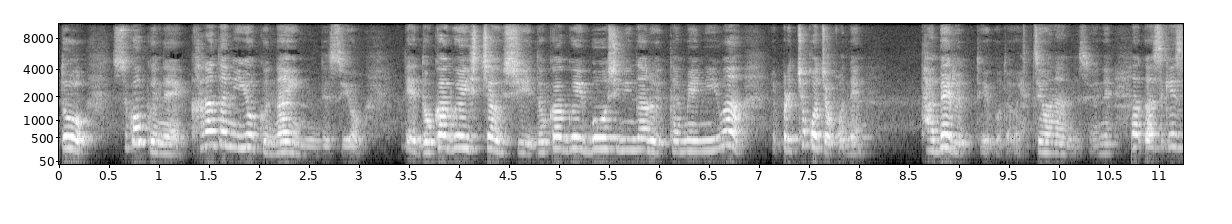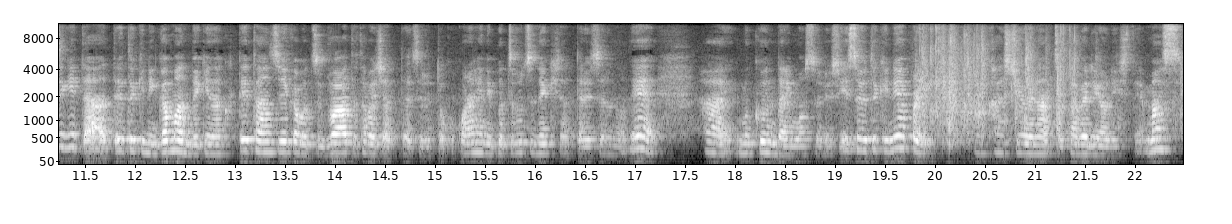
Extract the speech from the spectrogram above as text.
とすごくね体に良くないんですよ。でドカ食いしちゃうしドカ食い防止になるためにはやっぱりちょこちょこね食べるっていうことが必要なんですよね。お腹空きすぎたっていう時に我慢できなくて炭水化物バーって食べちゃったりするとここら辺にブツブツできちゃったりするのではいむくんだりもするしそういう時にやっぱりカシューナッツを食べるようにしてます。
